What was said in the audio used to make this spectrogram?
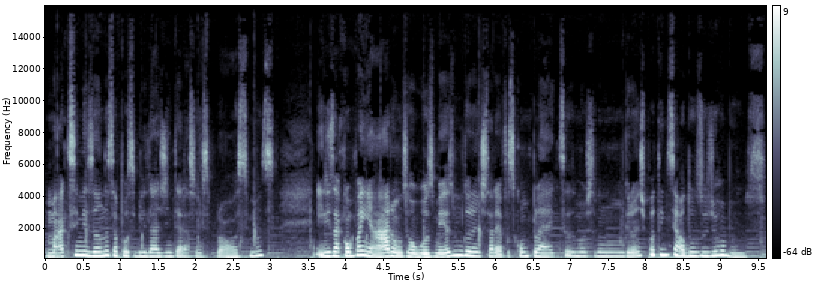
maximizando essa possibilidade de interações próximas. Eles acompanharam os robôs mesmo durante tarefas complexas, mostrando um grande potencial do uso de robôs.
